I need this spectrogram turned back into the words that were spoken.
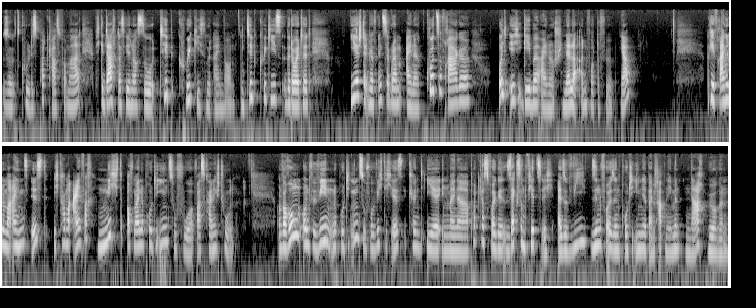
so ein cooles Podcast-Format, habe ich gedacht, dass wir noch so Tipp-Quickies mit einbauen. Und Tipp-Quickies bedeutet, ihr stellt mir auf Instagram eine kurze Frage und ich gebe eine schnelle Antwort dafür. Ja? Okay, Frage Nummer eins ist, ich komme einfach nicht auf meine Proteinzufuhr. Was kann ich tun? Und warum und für wen eine Proteinzufuhr wichtig ist, könnt ihr in meiner Podcast-Folge 46, also wie sinnvoll sind Proteine beim Abnehmen, nachhören.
